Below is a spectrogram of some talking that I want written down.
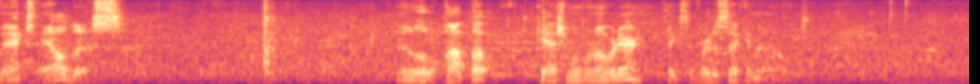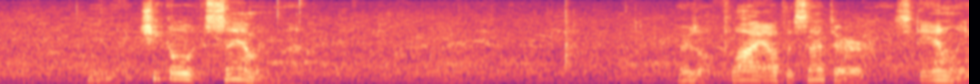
Max Alvis. There's a little pop up. Cash moving over there. Takes it for the second out. And Chico Salmon. There's a fly out the center. Stanley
